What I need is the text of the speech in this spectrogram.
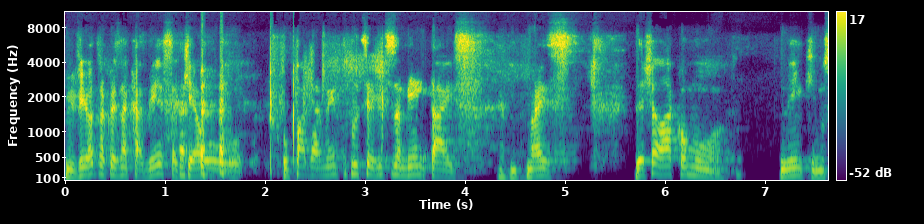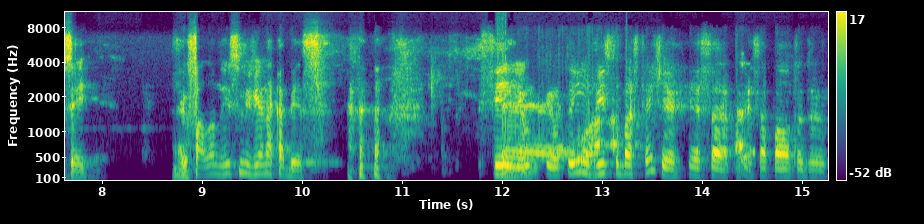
me veio outra coisa na cabeça que é o, o pagamento por serviços ambientais. Mas deixa lá como link, não sei. Eu falando isso me veio na cabeça. Sim, é, eu, eu, tenho visto bastante essa, essa pauta do.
